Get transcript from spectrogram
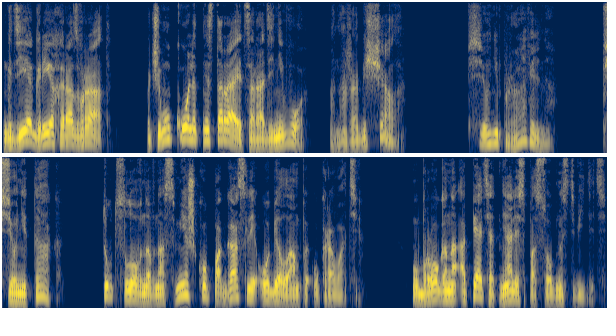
Где грех и разврат? Почему Колет не старается ради него? Она же обещала. Все неправильно. Все не так. Тут, словно в насмешку, погасли обе лампы у кровати. У Брогана опять отняли способность видеть.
